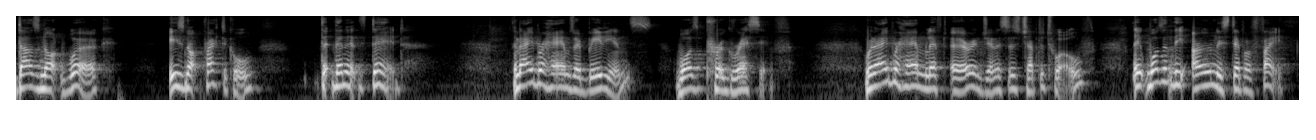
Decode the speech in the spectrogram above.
does not work, is not practical, th- then it's dead. And Abraham's obedience was progressive. When Abraham left Ur in Genesis chapter 12, it wasn't the only step of faith.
